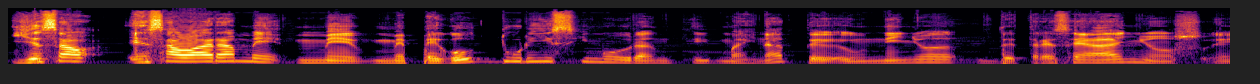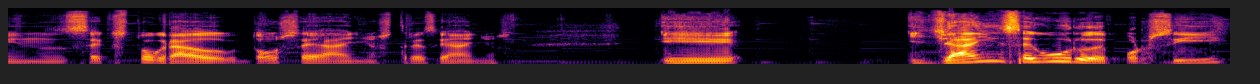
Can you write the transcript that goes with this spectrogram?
Y esa, esa vara me, me, pegó durísimo durante, imagínate, un niño de 13 años en sexto grado, 12 años, 13 años, y, y ya inseguro de por sí,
